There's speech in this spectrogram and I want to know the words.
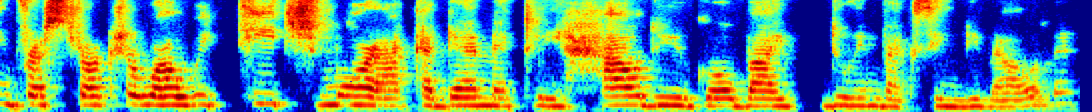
infrastructure while we teach more academically how do you go by doing vaccine development?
